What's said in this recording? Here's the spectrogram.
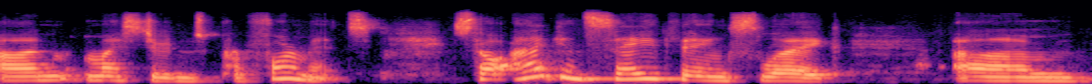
on my student's performance. So I can say things like, um,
